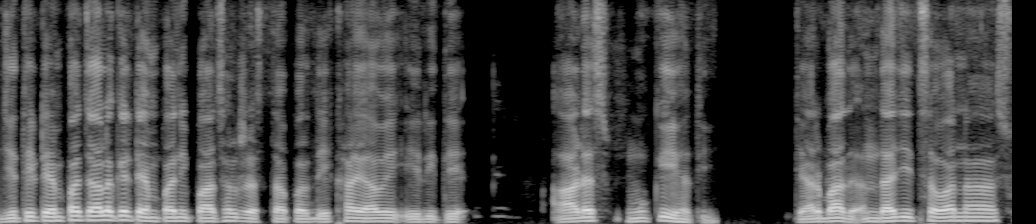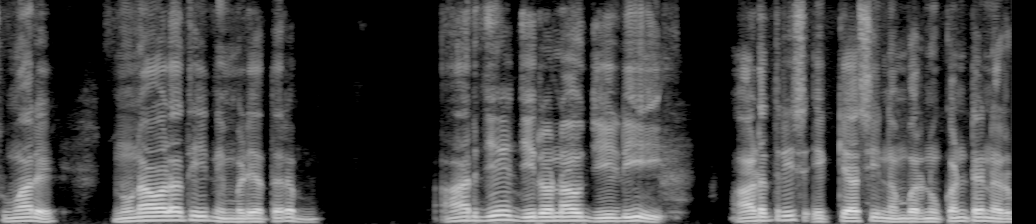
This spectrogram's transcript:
જેથી ટેમ્પા ચાલકે ટેમ્પાની પાછળ રસ્તા પર દેખાઈ આવે એ રીતે આડસ મૂકી હતી. ત્યારબાદ અંદાજિત સવારના સુમારે લુણાવાડાથી નીંબડિયા તરફ આરજે જીરો નવ જીડી આડત્રીસ એક્યાસી નંબરનું કન્ટેનર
